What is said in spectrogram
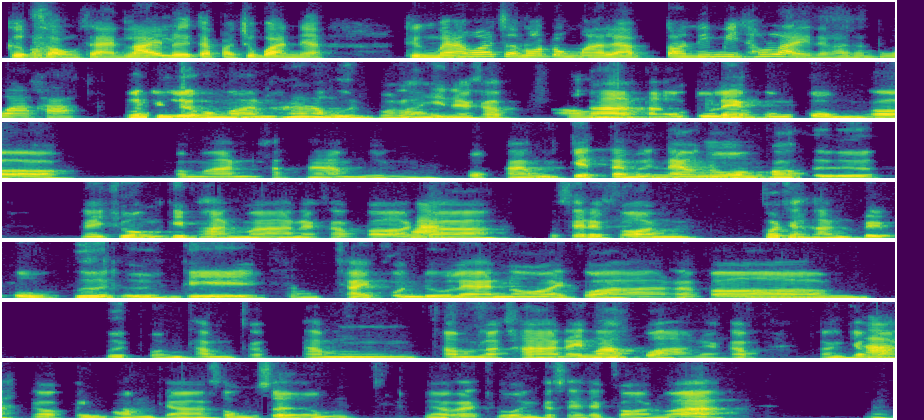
เกือบสองแสนไร่เลยแต่ปัจจุบันเนี่ย ถึงแม้ว่าจะลดลงมาแล้ว ตอนนี้มีเท่าไหร่นะคะท่านผู้ว่าคะตอนนี้เหลือประมาณห้าหมื่นกว่าไร่นะครับอ๋อถ้าตามตัวเลขกลมๆก็ประมาณสักห้าหมื่นหกห้าหมื่นเจ็ดแต่เมื่อแนวโน้มก็คือในช่วงที่ผ่านมานะครับ ก็จะเกษตรกรก็จะหันไปปลูกพืชอื่นที่ใช้คนดูแลน้อยกว่า แล้วก็อืมพืชผลทำกับทำทำราคาได้มากกว่านะครับ ทางจังหวัดก็พยายามจะส่งเสริม แล้วก็ชวนเกษตรกรว่า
